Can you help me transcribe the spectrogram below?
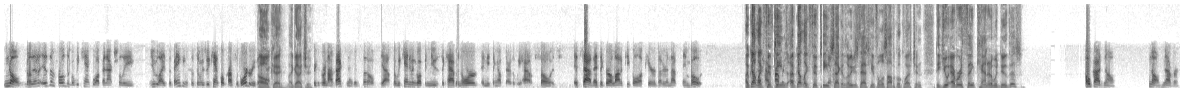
no, no, that isn't frozen, but we can't go up and actually utilize the banking system because we can't go across the border even. Oh, okay. I got you. because we're not vaccinated. So yeah, so we can't even go up and use the cabin or anything up there that we have. So it's it's sad. I think there are a lot of people up here that are in that same boat. I've got like 15. I've got like 15 seconds. Let me just ask you a philosophical question. Did you ever think Canada would do this? Oh God, no, no, never.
